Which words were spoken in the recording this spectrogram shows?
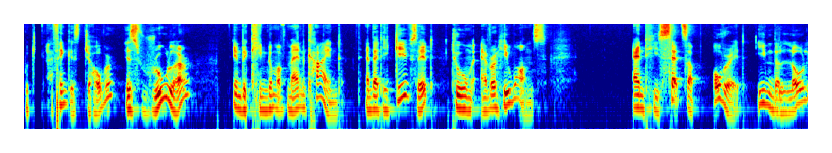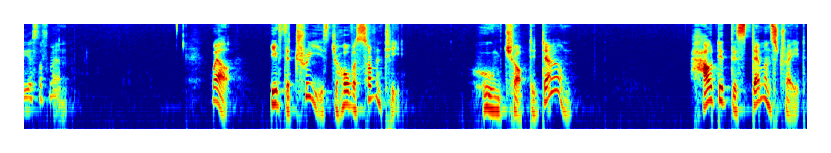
which I think is Jehovah, is ruler in the kingdom of mankind, and that he gives it to whomever he wants. And he sets up over it even the lowliest of men. Well, if the tree is Jehovah's sovereignty, whom chopped it down? How did this demonstrate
